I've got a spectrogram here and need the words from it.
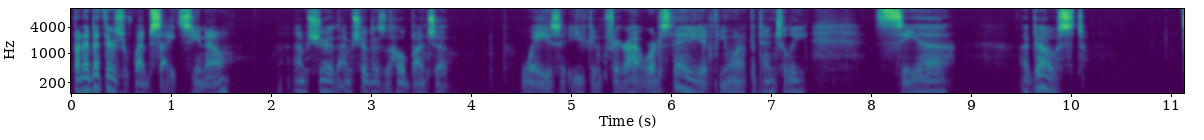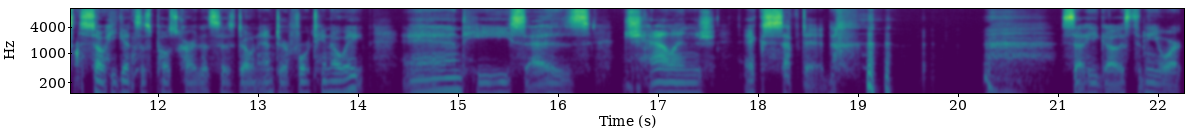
but I bet there's websites, you know. I'm sure I'm sure there's a whole bunch of ways that you can figure out where to stay if you want to potentially see a a ghost. So he gets this postcard that says don't enter 1408 and he says challenge accepted. so he goes to New York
